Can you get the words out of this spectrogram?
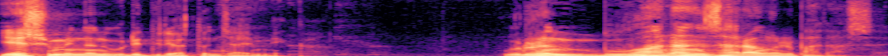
예수 믿는 우리들이 어떤 자입니까? 우리는 무한한 사랑을 받았어요.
